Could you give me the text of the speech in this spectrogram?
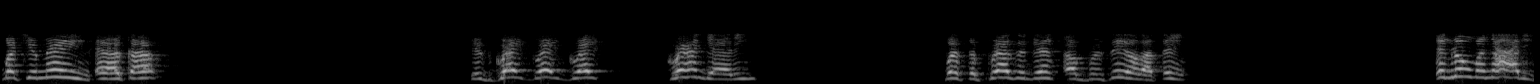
What you mean, Erica? His great, great, great granddaddy was the president of Brazil, I think. Illuminati.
